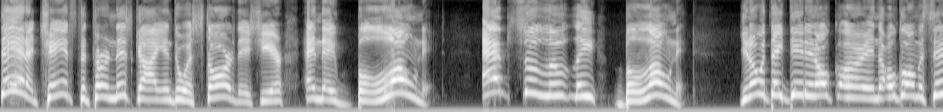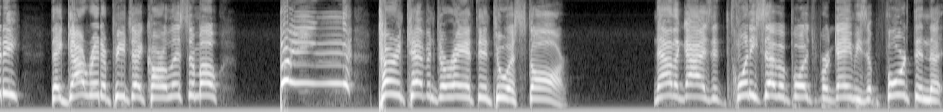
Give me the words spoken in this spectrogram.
They had a chance to turn this guy into a star this year, and they've blown it. Absolutely blown it. You know what they did in, Oklahoma, uh, in Oklahoma City? They got rid of P.J. Carlesimo. Bing! Turned Kevin Durant into a star. Now the guy's at 27 points per game. He's at fourth in the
